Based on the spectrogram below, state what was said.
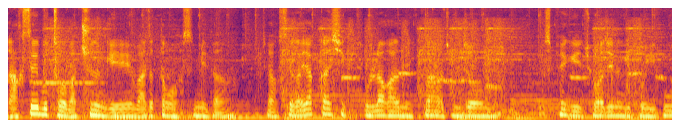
악세부터 맞추는 게 맞았던 것 같습니다. 악세가 약간씩 올라가니까 점점 스펙이 좋아지는 게 보이고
